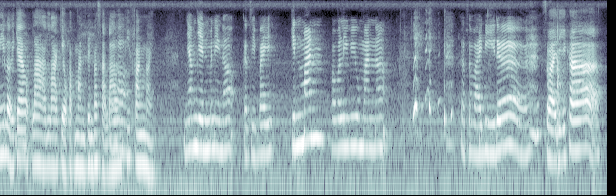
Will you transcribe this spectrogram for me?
นี่เลยแก้วลาลาเกี่ยวกับมันเป็นภาษาลาวให้พี่ฟังหน่อยยำเย็นมานี่เนาะก็สิไปกินมันเพราะว่ารีวิวมันเนาะก็สบายดีเด้อสวัสดีค่ะ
